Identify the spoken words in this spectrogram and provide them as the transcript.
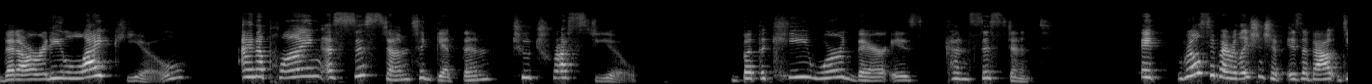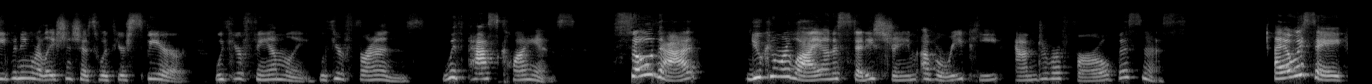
that already like you, and applying a system to get them to trust you. But the key word there is consistent. It real estate by relationship is about deepening relationships with your sphere, with your family, with your friends, with past clients, so that you can rely on a steady stream of repeat and referral business. I always say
